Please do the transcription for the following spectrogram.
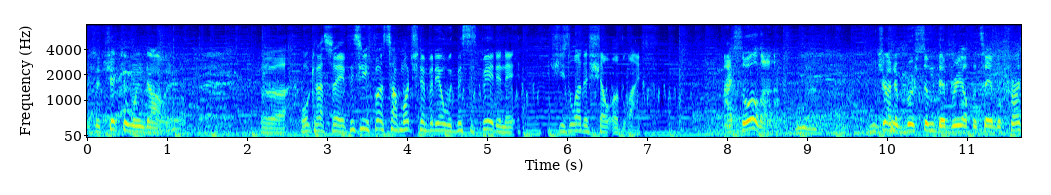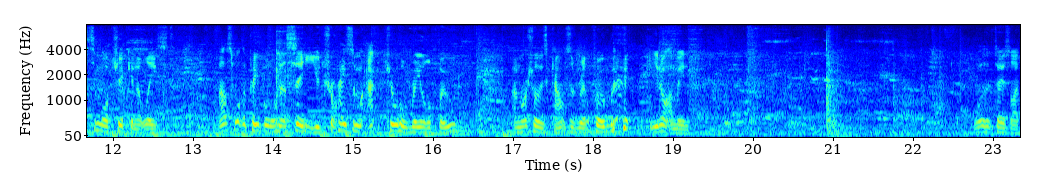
It's a chicken wing, darling. Ugh, what can I say? If this is your first time watching a video with Mrs. Beard in it, she's led a sheltered life. I saw that. I'm trying to brush some debris off the table. Try some more chicken at least. That's what the people want to see. You try some actual real food. I'm not sure this counts as real food, but you know what I mean. What does it taste like?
